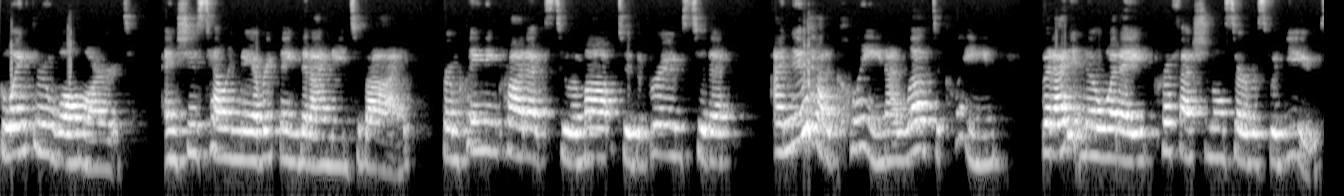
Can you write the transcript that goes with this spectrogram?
going through Walmart, and she's telling me everything that I need to buy from cleaning products to a mop to the brooms to the. I knew how to clean, I love to clean, but I didn't know what a professional service would use.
